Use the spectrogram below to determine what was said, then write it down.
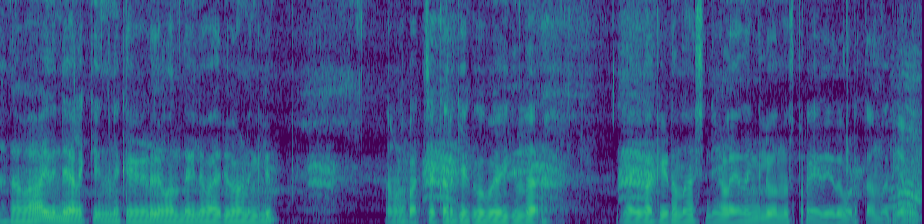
അഥവാ ഇതിന്റെ ഇലയ്ക്ക് ഇങ്ങനെ കേടുകൾ എന്തെങ്കിലും വരുവാണെങ്കിലും നമ്മൾ പച്ചക്കറിക്കൊക്കെ ഉപയോഗിക്കുന്ന ജൈവ കീടനാശിനികൾ ഏതെങ്കിലും ഒന്ന് സ്പ്രേ ചെയ്ത് കൊടുത്താൽ മതിയാവും.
